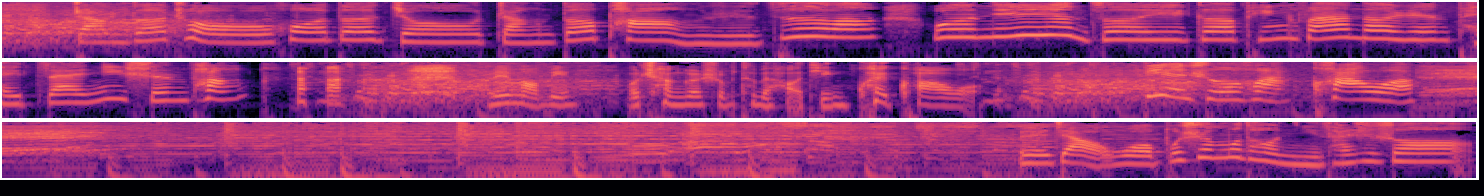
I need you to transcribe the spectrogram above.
长得丑，活得久；长得胖，日子旺。我宁愿做一个平凡的人，陪在你身旁。没毛病，我唱歌是不是特别好听？快夸我！别说话，夸我。那叫我不是木头，你才是说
